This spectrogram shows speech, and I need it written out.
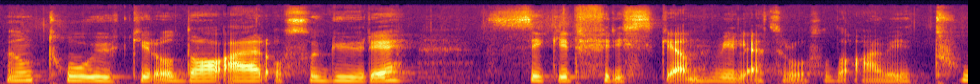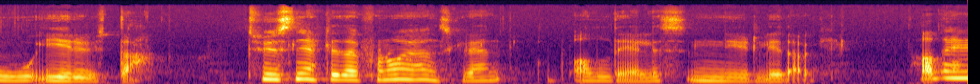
men om to uker. Og da er også Guri sikkert frisk igjen, vil jeg tro. Så da er vi to i ruta. Tusen hjertelig takk for nå. Jeg ønsker deg en aldeles nydelig dag. Ha det!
